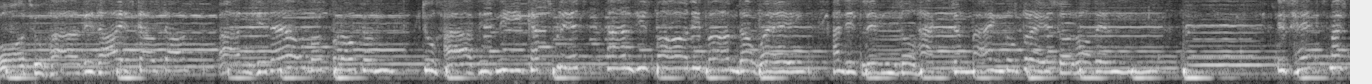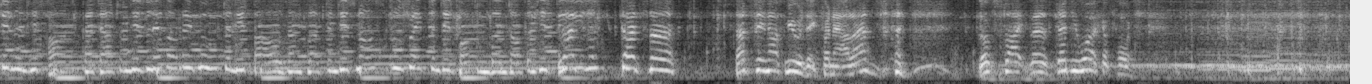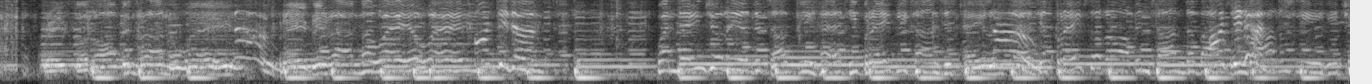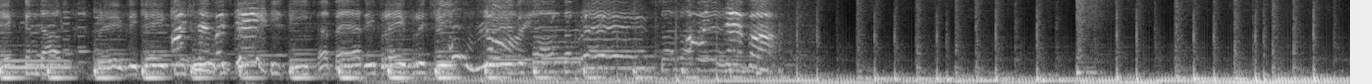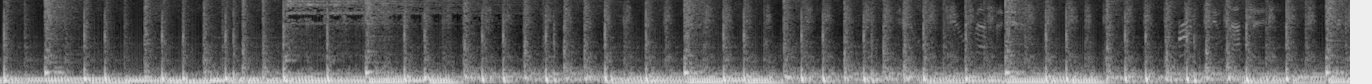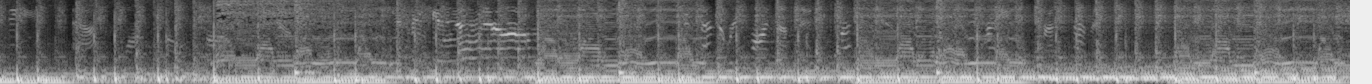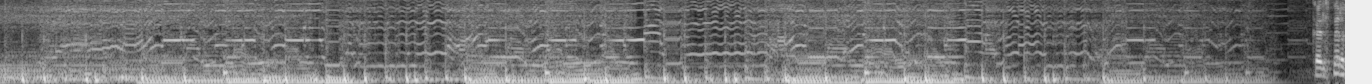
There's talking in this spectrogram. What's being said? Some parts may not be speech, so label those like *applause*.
or to have his eyes gouged out and his elbows broken, to have his kneecap split and his body burned away, and his limbs all hacked and mangled, brave Sir Robin. His head smashed in and his heart cut out and his liver removed and his bowels unplugged and his nostrils raked and his bottom burnt off and his penis... That's, uh, that's enough music for now, lads. *laughs* Looks like there's dirty work afoot. Ran away, bravely ran away, away. I didn't. When danger reared its ugly head, he bravely turned his tail and No. fled. Yes, brave Sir Robin turned about I and didn't. gallantly he chickened out, bravely taking I never did.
